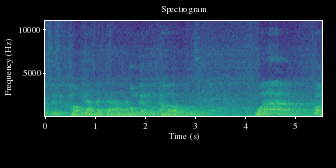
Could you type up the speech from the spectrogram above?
ปเซนหนึ่งพร้อมกันละกันพร้อมกันเอ่อว่าว่า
